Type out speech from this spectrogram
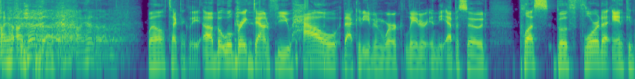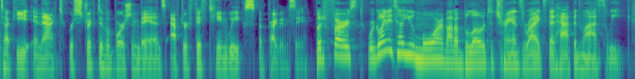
I, I had that. I had that. Well, technically. Uh, but we'll break down for you how that could even work later in the episode. Plus, both Florida and Kentucky enact restrictive abortion bans after 15 weeks of pregnancy. But first, we're going to tell you more about a blow to trans rights that happened last week.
